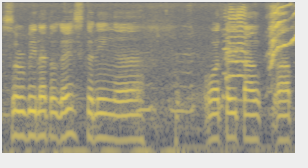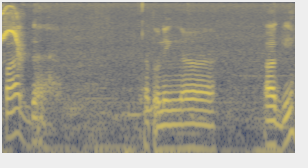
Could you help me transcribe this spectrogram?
survey na to guys. Kaning ah, water tank ah, pad. Ato ning ah, agi.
